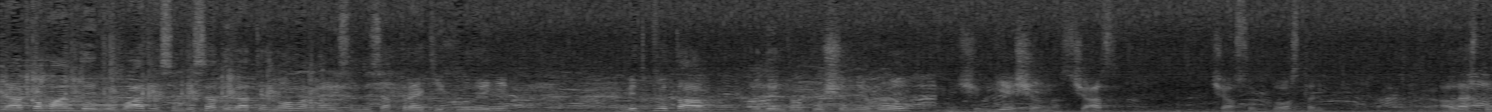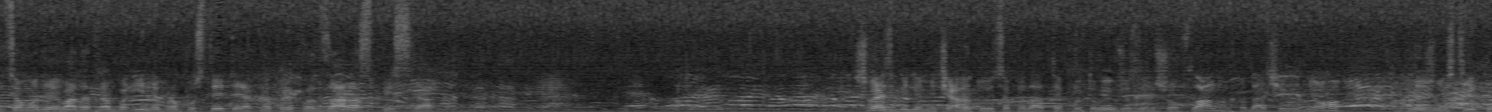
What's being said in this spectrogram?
для команди Віват. 89-й номер на 83-й хвилині. Відквитав один пропущений гол. Є ще у нас час. Часу вдосталь. Але ж при цьому для Івада треба і не пропустити, як, наприклад, зараз після Швець біля м'яча готується подати кутовий вже з іншого флангу, подача від нього. Ближню стійку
